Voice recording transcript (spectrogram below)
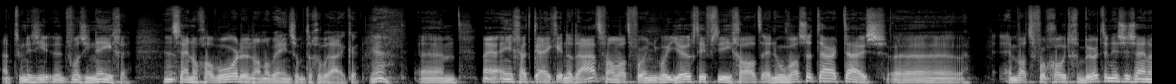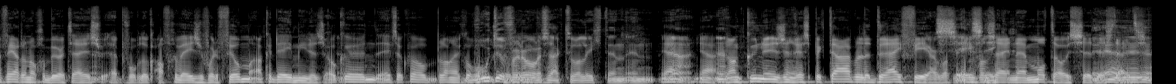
Nou, toen, is hij, toen was hij negen. Het zijn nogal woorden dan opeens om te gebruiken. Ja. Ehm, nou ja, en je gaat kijken inderdaad van wat voor een jeugd heeft hij gehad en hoe was het daar thuis. En wat voor grote gebeurtenissen zijn er verder nog gebeurd. Hij is eh, bijvoorbeeld ook afgewezen voor de filmacademie. Dat is ook, heeft ook wel een belangrijke rol Woede veroorzaakt wellicht. En, en, Ja, ja, rancune is een respectabele drijfveer. Was Zeer een van zeker. zijn eh, motto's eh, destijds. Ja,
